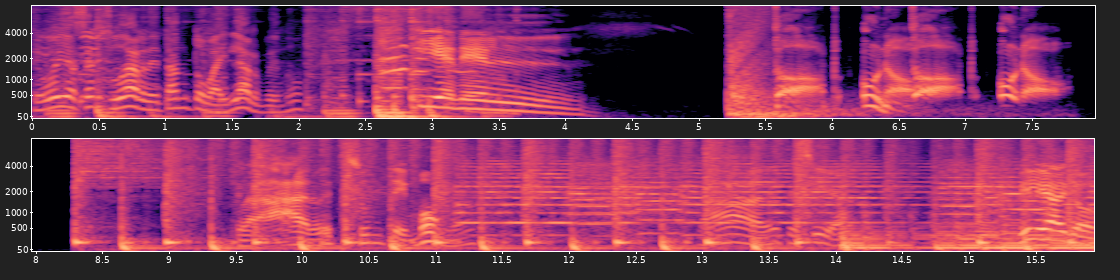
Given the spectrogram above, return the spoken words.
Te voy a hacer sudar de tanto bailar, pues, ¿no? Y en el. Top 1. Top 1. Claro, este es un temón. ¿no? Claro, este sí, ¿eh? Billy Idol.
